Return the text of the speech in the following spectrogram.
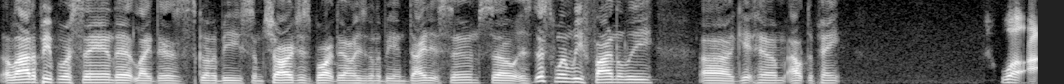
a lot of people are saying that like there's going to be some charges brought down. He's going to be indicted soon. So is this when we finally uh, get him out the paint? Well, I,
